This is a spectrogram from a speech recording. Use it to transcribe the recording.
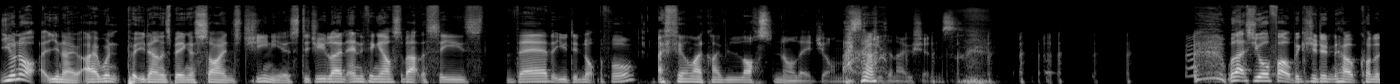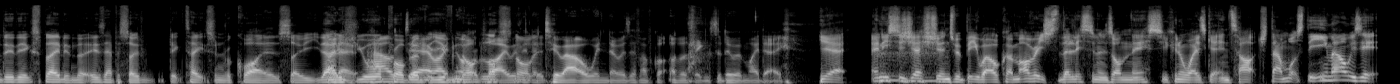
you're not, you know, I wouldn't put you down as being a science genius. Did you learn anything else about the seas there that you did not before? I feel like I've lost knowledge on seas and oceans. Well, that's your fault because you didn't help Connor do the explaining that his episode dictates and requires. So I that know. is your How problem dare that you've not, not reply lost within a knowledge. two-hour window as if I've got other things to do in my day. Yeah. Any suggestions would be welcome. I'll reach to the listeners on this. You can always get in touch. Dan, what's the email? Is it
